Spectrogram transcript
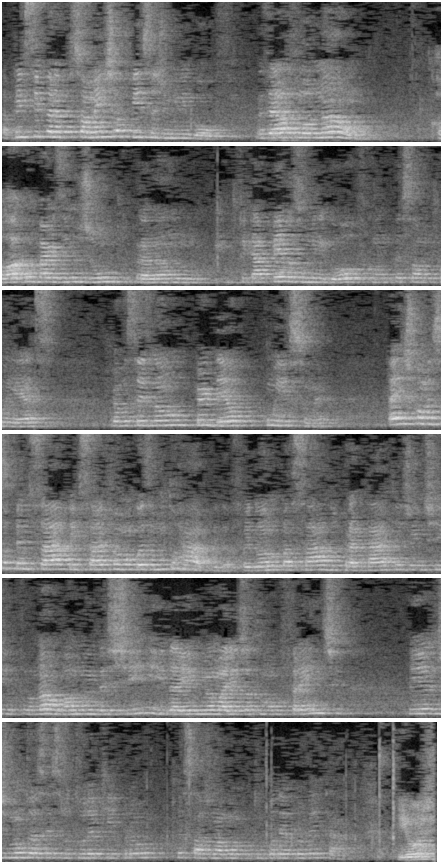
A princípio era somente a pista de mini golf. Mas ela falou, não, coloca um barzinho junto para não ficar apenas um mini golf, como o pessoal não conhece, para vocês não perder com isso, né? Aí a gente começou a pensar, pensar e foi uma coisa muito rápida. Foi do ano passado para cá que a gente falou, não, vamos investir, e daí meu marido já tomou frente e a gente montou essa estrutura aqui para o pessoal de Nova Mutum poder aproveitar. E hoje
